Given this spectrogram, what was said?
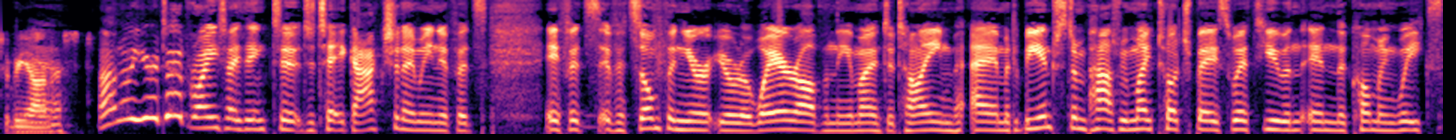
to be Yeah. honest. I know you're dead right. I think to, to take action. I mean, if it's if it's if it's something you're you're aware of in the amount of time, um, it'll be interesting, Pat. We might touch base with you in in the coming weeks.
